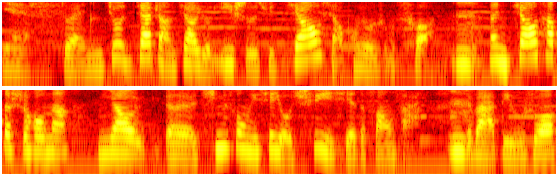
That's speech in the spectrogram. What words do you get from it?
，yes，对，你就家长就要有意识的去教小朋友如厕。嗯，那你教他的时候呢，你要呃轻松一些、有趣一些的方法，嗯对吧？比如说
